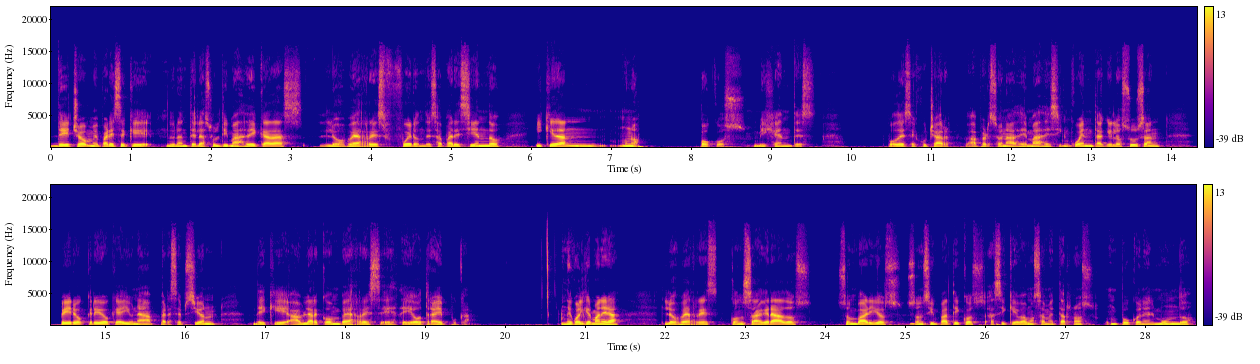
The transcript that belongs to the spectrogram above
De hecho, me parece que durante las últimas décadas los berres fueron desapareciendo y quedan unos pocos vigentes. Podés escuchar a personas de más de 50 que los usan, pero creo que hay una percepción de que hablar con berres es de otra época. De cualquier manera, los berres consagrados son varios, son simpáticos, así que vamos a meternos un poco en el mundo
